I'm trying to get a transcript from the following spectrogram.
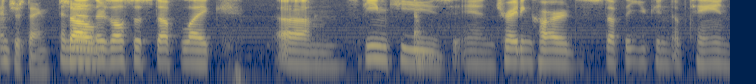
Interesting. And so then there's also stuff like um, Steam keys and trading cards, stuff that you can obtain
